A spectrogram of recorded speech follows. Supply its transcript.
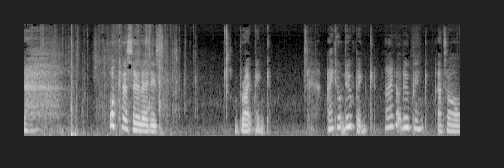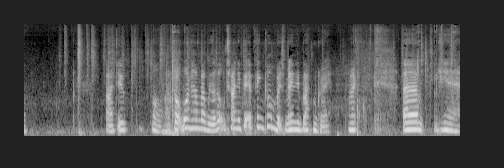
What can I say, ladies? Bright pink. I don't do pink. I don't do pink at all. I do... Oh, I've got one handbag with a little tiny bit of pink on, but it's mainly black and grey. Right. Um, yeah,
